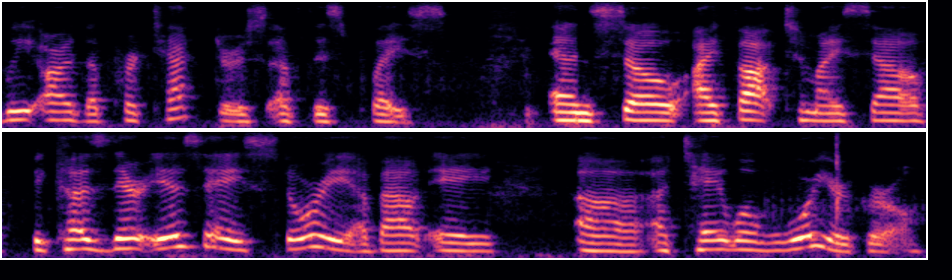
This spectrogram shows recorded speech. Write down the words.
we are the protectors of this place and so I thought to myself, because there is a story about a uh, a Tewa warrior girl,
